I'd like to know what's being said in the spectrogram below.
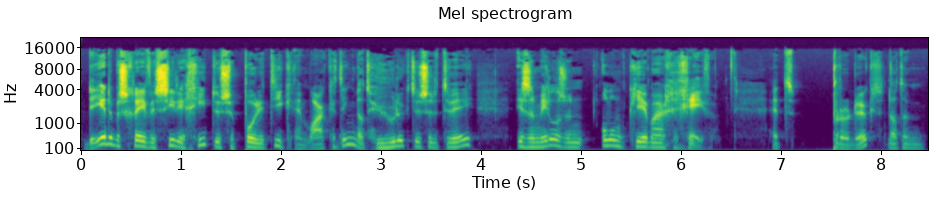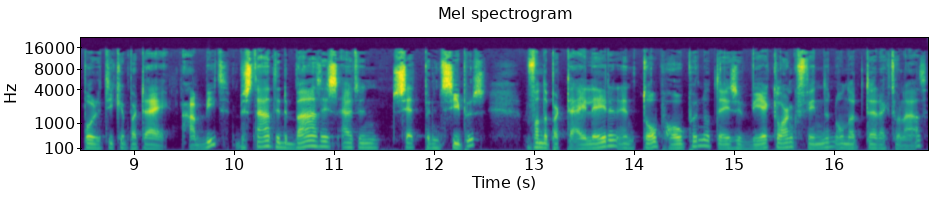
De eerder beschreven synergie tussen politiek en marketing, dat huwelijk tussen de twee, is inmiddels een onomkeerbaar gegeven. Het product dat een politieke partij aanbiedt, bestaat in de basis uit een set principes van de partijleden en top hopen dat deze weerklank vinden onder het electoraat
